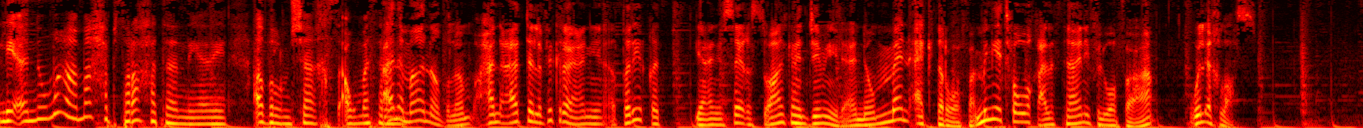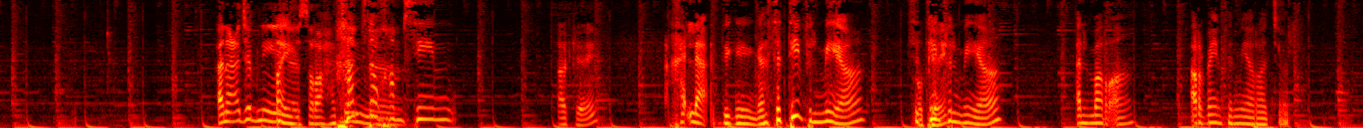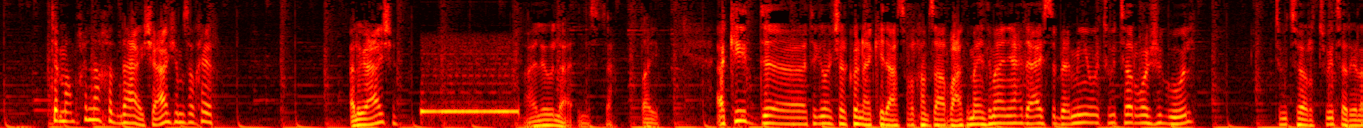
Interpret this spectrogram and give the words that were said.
لأنه ما ما أحب صراحة يعني أظلم شخص أو مثلا أنا ما نظلم. حتى على فكرة يعني طريقة يعني صيغ السؤال كانت جميلة إنه من أكثر وفاء؟ من يتفوق على الثاني في الوفاء والإخلاص؟ أنا عجبني طيب. صراحة 55 أوكي. لا دقيقة 60% 60% المرأة 40% رجل تمام خلينا ناخذ عايشة. عايشة مساء الخير. ألو يا عايشة؟ ألو لا لسه. طيب. أكيد آه، تقدرون تشاركونا أكيد على صفر خمسة أربعة ثمانية ثمانية أحد سبعمية وتويتر وش يقول؟ تويتر تويتر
